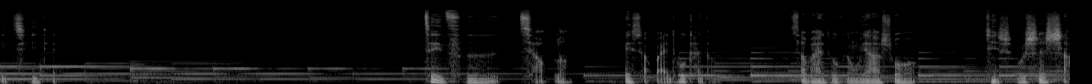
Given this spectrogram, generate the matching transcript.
第七天，这次巧了，被小白兔看到了。小白兔跟乌鸦说：“你是不是傻？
